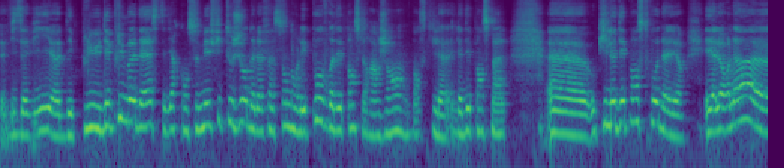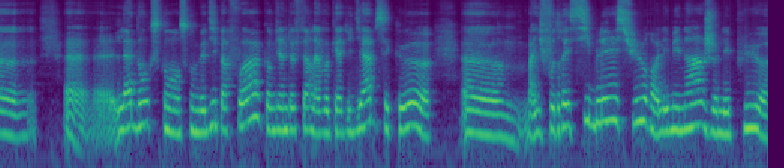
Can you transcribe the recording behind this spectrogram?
vis-à-vis euh, des plus des plus modestes, c'est-à-dire qu'on se méfie toujours de la façon dont les pauvres dépensent leur argent, on pense qu'ils la dépensent mal euh, ou qu'ils le dépensent trop d'ailleurs. Et alors là, euh, euh, là donc ce qu'on ce qu'on me dit parfois, comme vient de le faire l'avocat du diable, c'est que euh, bah, il faudrait cibler sur les ménages les plus euh,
